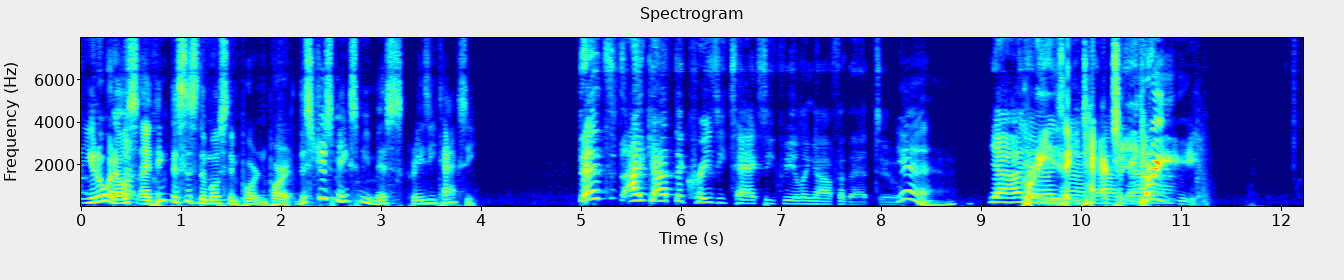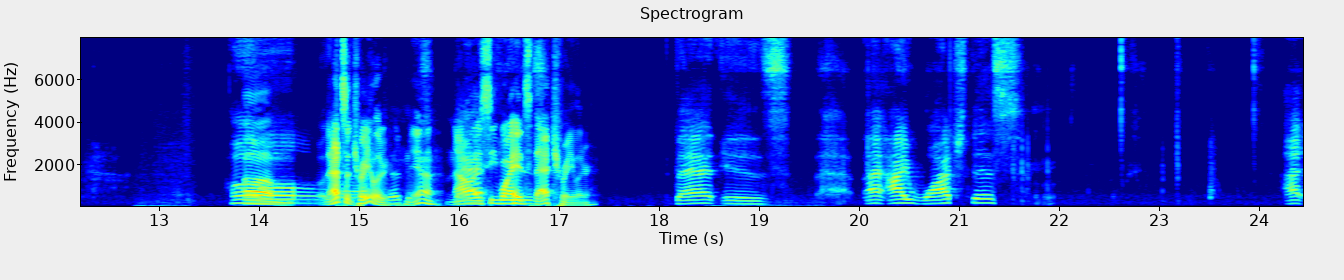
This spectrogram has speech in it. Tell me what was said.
You know what else? I think this is the most important part. This just makes me miss Crazy Taxi. That's I got the crazy taxi feeling off of that too. Yeah. Yeah, yeah, Crazy yeah, Taxi yeah, yeah. 3! Oh, Um, that's a trailer. goodness. Yeah. Now I see why it's that trailer. That is, I, I watched this. I,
